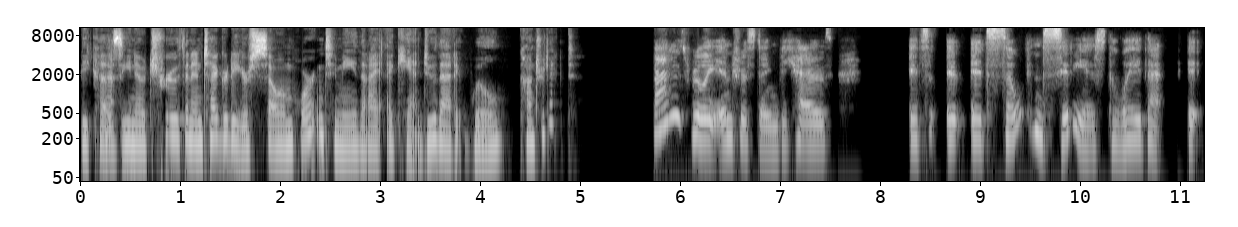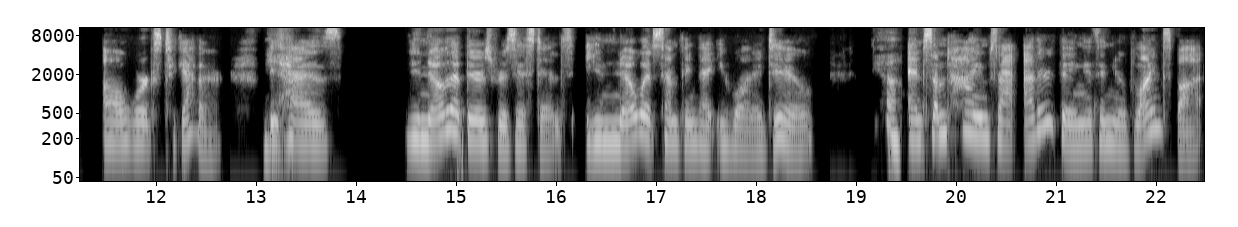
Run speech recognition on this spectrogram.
because you know truth and integrity are so important to me that I, I can't do that. It will contradict. That is really interesting because it's it, it's so insidious the way that it all works together because you know that there's resistance. You know it's something that you want to do. Yeah. And sometimes that other thing is in your blind spot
